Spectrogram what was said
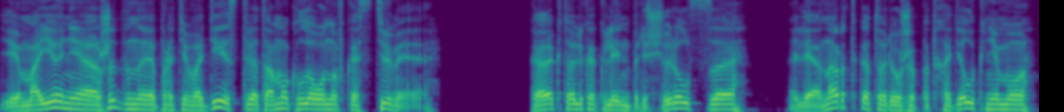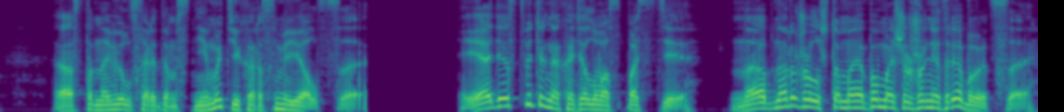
и моё неожиданное противодействие тому клоуну в костюме. Как только Клейн прищурился, Леонард, который уже подходил к нему, остановился рядом с ним и тихо рассмеялся. «Я действительно хотел вас спасти, но обнаружил, что моя помощь уже не требуется.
